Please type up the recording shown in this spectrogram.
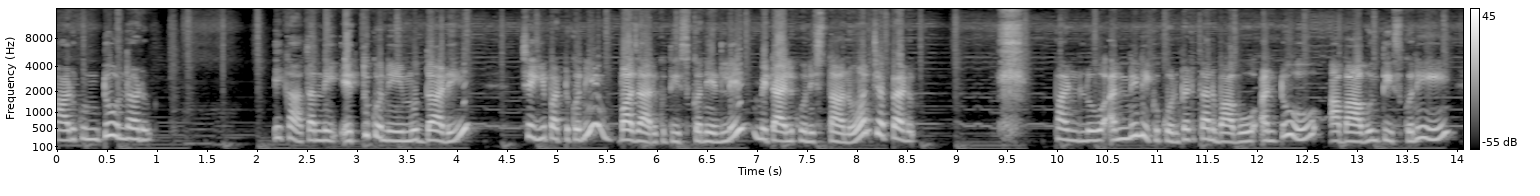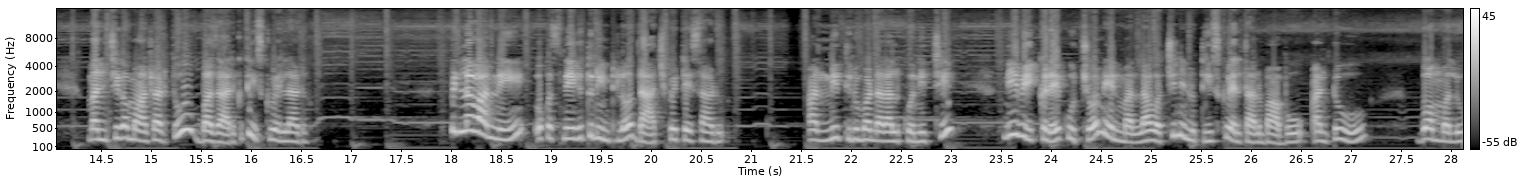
ఆడుకుంటూ ఉన్నాడు. ఇక అతన్ని ఎత్తుకొని ముద్దాడి చెయ్యి పట్టుకొని బజారుకు తీసుకొని వెళ్ళి మిఠాయిలు కొనిస్తాను అని చెప్పాడు. పండ్లు అన్నీ నీకు కొనిపెడతాను బాబు అంటూ ఆ బాబుని తీసుకొని మంచిగా మాట్లాడుతూ బజారుకు తీసుకువెళ్ళాడు. పిల్లవాణ్ణి ఒక స్నేహితుని ఇంటిలో దాచిపెట్టేశాడు. అన్ని తినుబండారాలు కొనిచ్చి నీవు ఇక్కడే కూర్చో నేను మళ్ళా వచ్చి నిన్ను తీసుకువెళ్తాను బాబు అంటూ బొమ్మలు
